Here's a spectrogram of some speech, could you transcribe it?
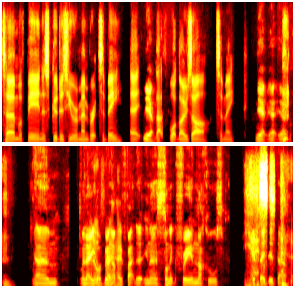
term of being as good as you remember it to be? Uh, Yeah. that's what those are to me. Yeah, yeah, yeah. um, and now you got to bring up hope- the fact that you know Sonic Three and Knuckles. yes If they did that,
